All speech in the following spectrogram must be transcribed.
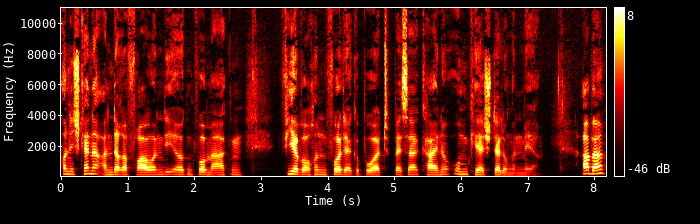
Und ich kenne andere Frauen, die irgendwo merken, vier Wochen vor der Geburt besser keine Umkehrstellungen mehr. Aber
